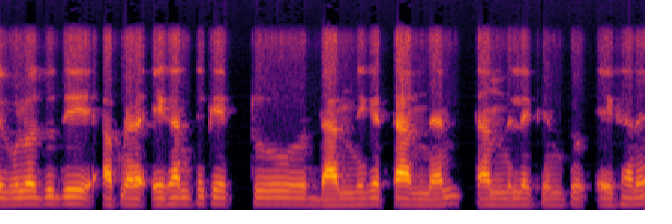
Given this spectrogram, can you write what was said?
এগুলো যদি আপনারা এখান থেকে একটু ডান দিকে টান দেন, টান দিলে কিন্তু এখানে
